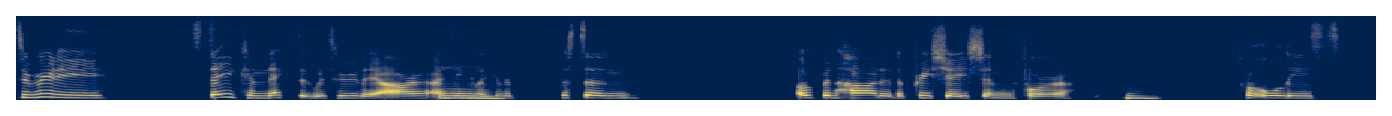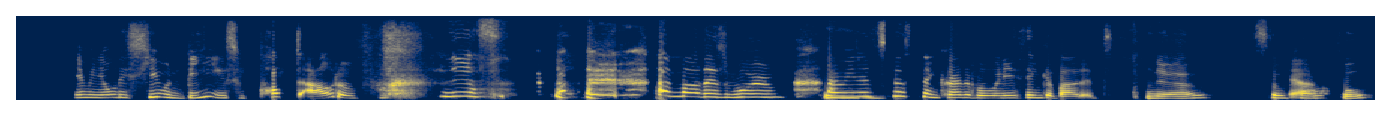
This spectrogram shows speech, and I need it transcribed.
to really stay connected with who they are i mm. think like mm. a, just an open-hearted appreciation for mm. for all these I mean all these human beings who popped out of yes a mother's womb. Mm. I mean it's hmm. just incredible when you think about it. Yeah. So yeah. powerful.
